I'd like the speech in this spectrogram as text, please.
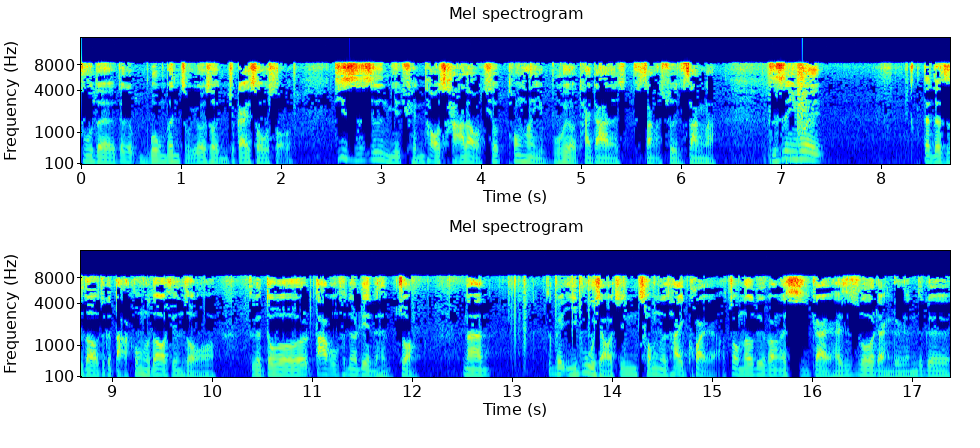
肤的这个五公分左右的时候，你就该收手了。即使是你的拳套插到，其实通常也不会有太大的伤损伤了，只是因为。大家知道这个打空手道选手哦，这个都大部分都练得很壮。那这个一不小心冲得太快啊，撞到对方的膝盖，还是说两个人这个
